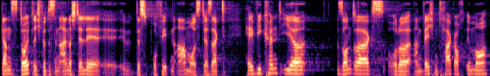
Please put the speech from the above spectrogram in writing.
Ganz deutlich wird es in einer Stelle äh, des Propheten Amos, der sagt, hey, wie könnt ihr sonntags oder an welchem Tag auch immer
